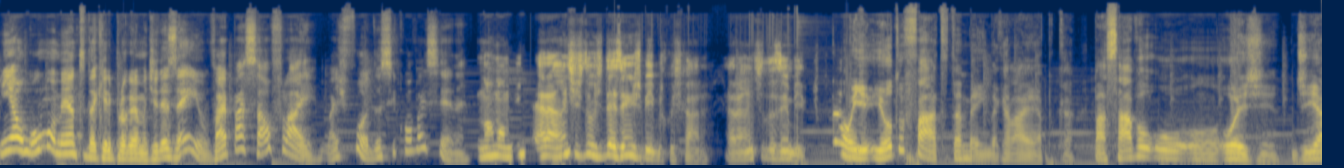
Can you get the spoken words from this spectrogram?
Em algum momento daquele programa de desenho, vai passar o Fly. Mas foda-se qual vai ser, né? Normalmente era antes dos desenhos bíblicos, cara. Era antes do desenho bíblico. Não, e, e outro fato também daquela época. Passava o, o- hoje, dia,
